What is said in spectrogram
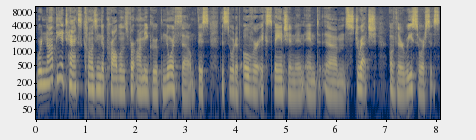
were not the attacks causing the problems for Army Group North, though, this, this sort of over expansion and, and um, stretch of their resources.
